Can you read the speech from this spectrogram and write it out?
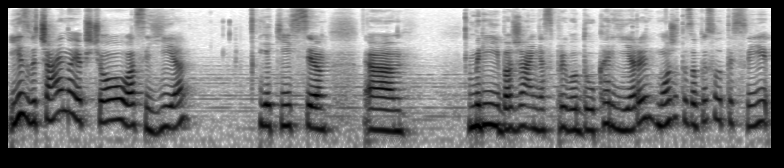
І, звичайно, якщо у вас є якісь. Е, Мрії, бажання з приводу кар'єри, можете записувати свій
